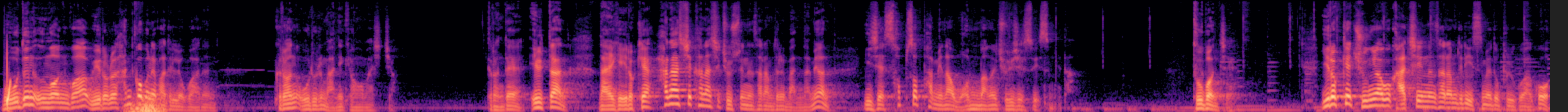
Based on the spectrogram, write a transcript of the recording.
모든 응원과 위로를 한꺼번에 받으려고 하는 그런 오류를 많이 경험하시죠. 그런데 일단 나에게 이렇게 하나씩 하나씩 줄 수 있는 사람들을 만나면 이제 섭섭함이나 원망을 줄이실 수 있습니다. 두 번째, 이렇게 중요하고 가치 있는 사람들이 있음에도 불구하고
